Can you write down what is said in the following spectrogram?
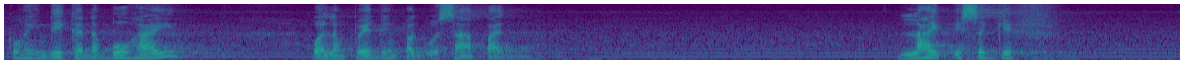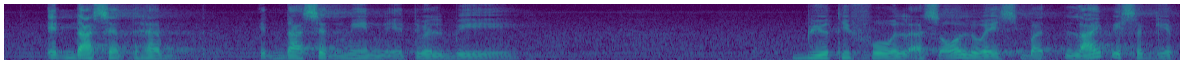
kung hindi ka nabuhay, walang pwedeng pag-usapan. Life is a gift. It doesn't have, it doesn't mean it will be beautiful as always, but life is a gift.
